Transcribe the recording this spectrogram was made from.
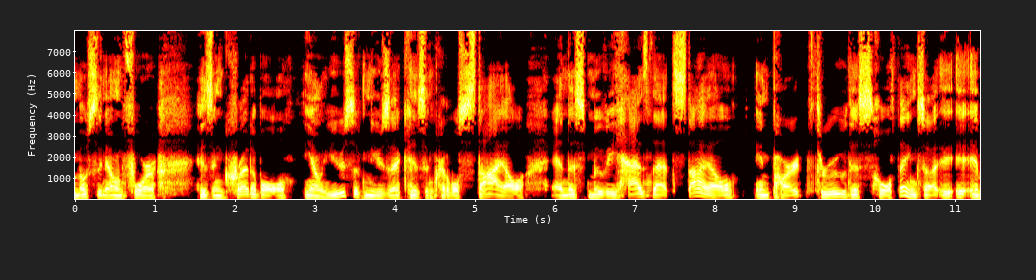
mostly known for his incredible, you know, use of music, his incredible style. And this movie has that style in part through this whole thing. So it, it,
